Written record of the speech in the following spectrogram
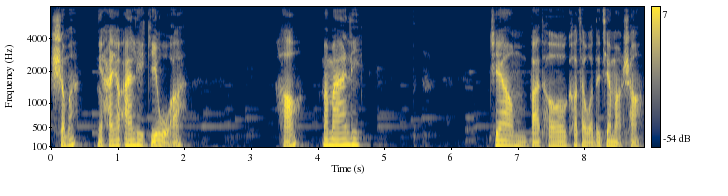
什么？你还要安利给我？好，慢慢安利。这样把头靠在我的肩膀上，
